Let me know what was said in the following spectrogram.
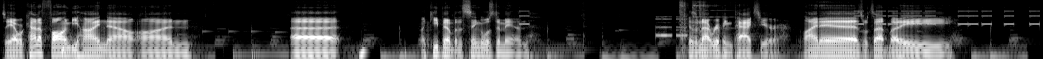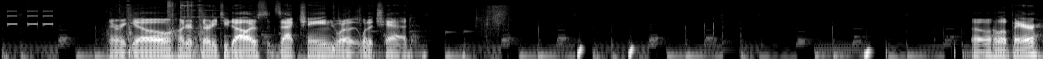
So yeah, we're kind of falling behind now on, uh, on keeping up with the singles demand. Because I'm not ripping packs here. Linus, what's up, buddy? There we go. $132. Exact change. What a, what a Chad. Oh, hello, pair.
